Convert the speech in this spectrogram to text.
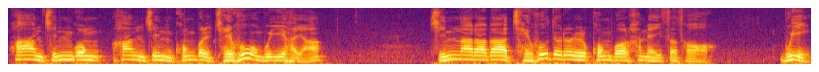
한진공 한진공벌 제후 무이하야 진나라가 제후들을 공벌함에 있어서 무이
